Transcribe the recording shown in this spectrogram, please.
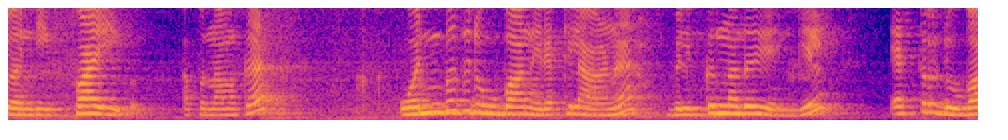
twenty five അപ്പം നമുക്ക് ഒൻപത് രൂപ നിരക്കിലാണ് വിൽക്കുന്നത് എങ്കിൽ എത്ര രൂപ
